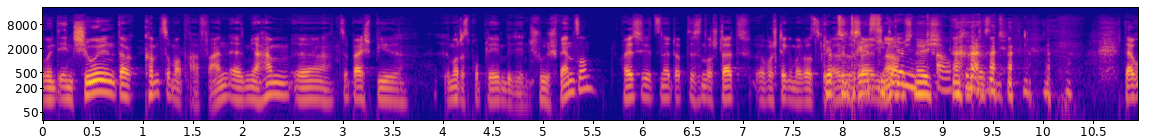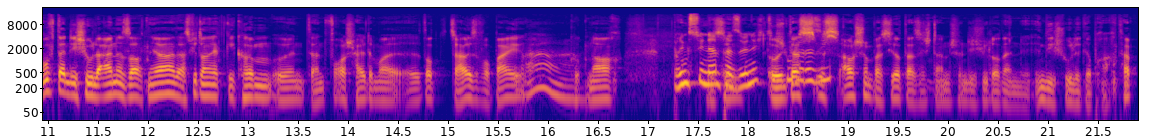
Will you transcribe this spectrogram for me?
Und in Schulen, da kommt es immer drauf an. Also wir haben äh, zum Beispiel immer das Problem mit den Schulschwänzern. Weiß ich jetzt nicht, ob das in der Stadt, aber ich denke mal, wird es Gibt's in genauso Dresden, sein. Ne? ich nicht. Da ruft dann die Schule an und sagt, ja, das ist wieder nicht gekommen und dann fahre ich halt mal äh, dort zu Hause vorbei, Ah. guck nach. Bringst du ihn dann Das persönlich zur Und Schule das oder ist auch schon passiert, dass ich dann schon die Schüler dann in die Schule gebracht habe.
